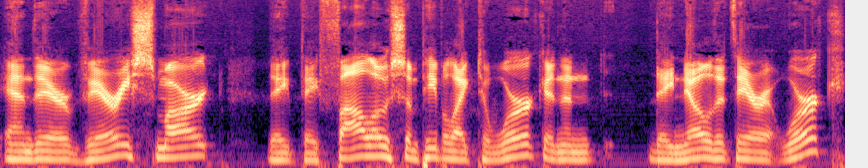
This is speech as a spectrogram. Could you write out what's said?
and they're very smart. They they follow some people like to work, and then they know that they're at work,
